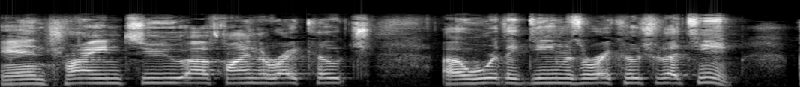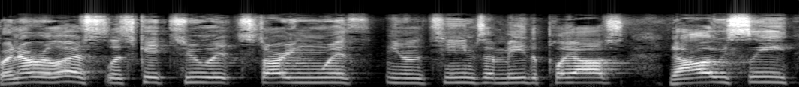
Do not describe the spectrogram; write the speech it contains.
and trying to uh, find the right coach, uh, what they deem as the right coach for that team. But nevertheless, let's get to it. Starting with you know the teams that made the playoffs. Now, obviously,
